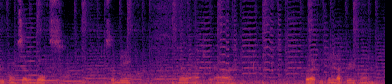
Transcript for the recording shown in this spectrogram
3.7 volts, 70 milliamps per hour. But you can get an upgraded one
